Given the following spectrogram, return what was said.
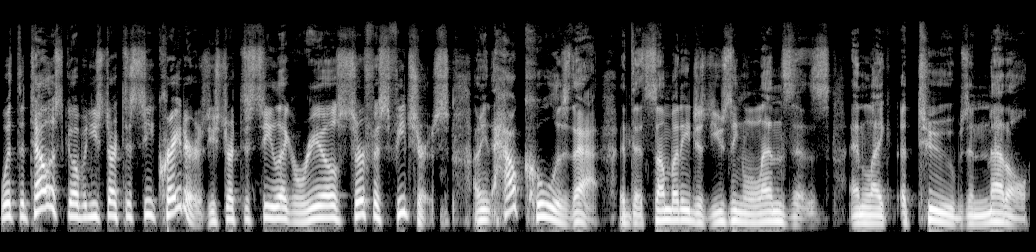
with the telescope and you start to see craters. You start to see like real surface features. I mean, how cool is that? That somebody just using lenses and like uh, tubes and metal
